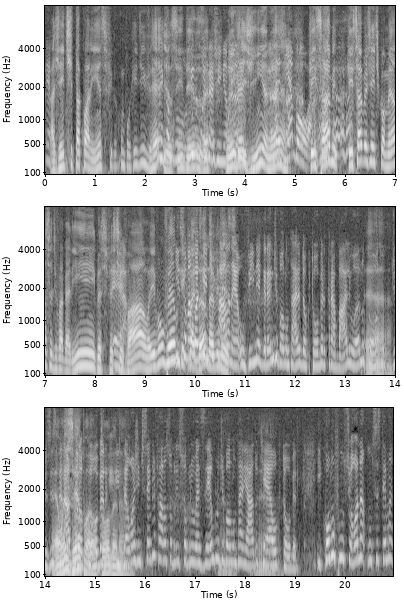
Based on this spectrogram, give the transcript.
É. A gente taquarense fica com um pouquinho de inveja, Fica assim, fica deles, com né? invejinha, Uma né? invejinha, né? Invejinha boa. Quem sabe, quem sabe a gente começa devagarinho com esse festival, aí vamos vendo o É. Isso que, é que uma vai coisa dando, que a né, gente fala, Vinícius? né? O Vini é grande voluntário do Oktober, trabalha o ano É, todo, é um desesperado exemplo Oktober. Né? Então a gente sempre fala sobre isso, sobre o exemplo de voluntariado que é a Oktober. E como funciona um sistema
